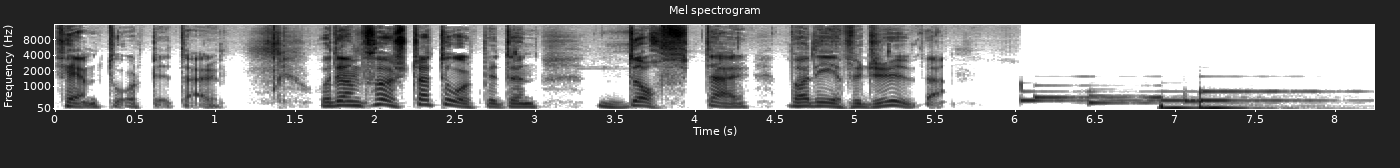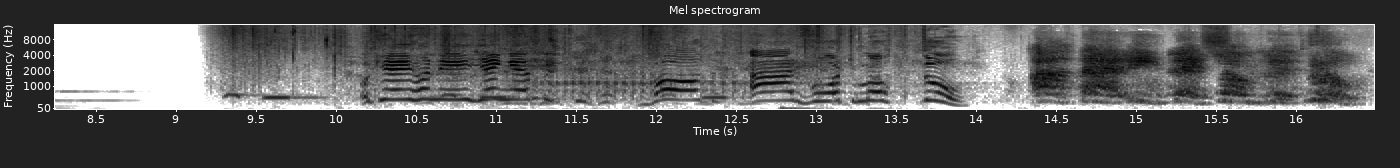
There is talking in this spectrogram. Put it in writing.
fem tårtbitar. Och den första tårtbiten doftar vad det är för druva. Okej hörni, gänget! Vad är vårt motto? Allt är inte som du tror.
